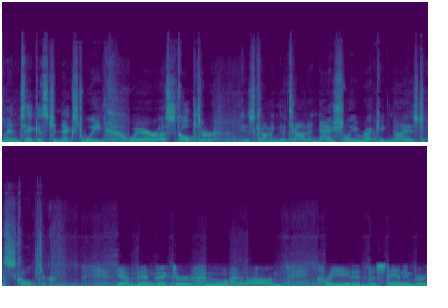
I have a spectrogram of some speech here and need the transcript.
Lynn, take us to next week where a sculptor is coming to town, a nationally recognized sculptor. Yeah, Ben Victor, who um, created the Standing Bear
